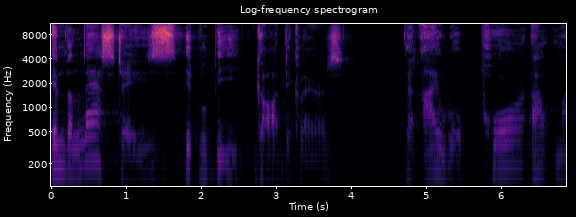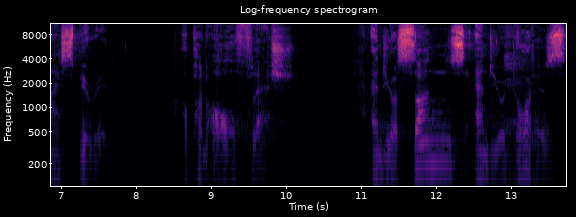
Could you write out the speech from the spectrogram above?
In the last days, it will be, God declares, that I will pour out my spirit upon all flesh, and your sons and your daughters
